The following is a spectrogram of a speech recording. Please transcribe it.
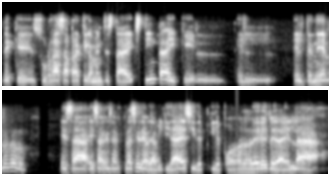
de que su raza prácticamente está extinta y que el, el, tener esa, esa, esa, clase de habilidades y de, y de poderes le da a él la,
